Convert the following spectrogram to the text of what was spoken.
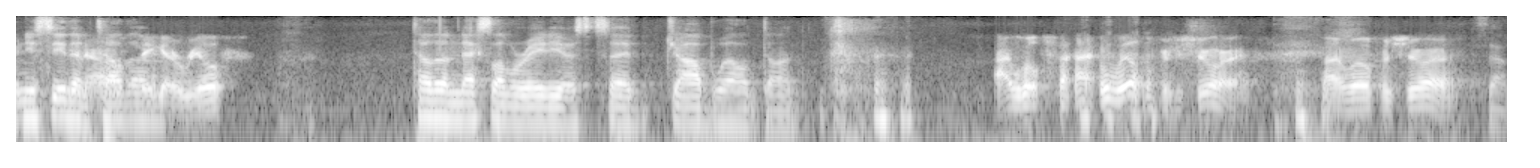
When you see them, You know, tell They them get a real. tell them Next Level Radio said job well done. I will. I will for sure. I will for sure. So,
